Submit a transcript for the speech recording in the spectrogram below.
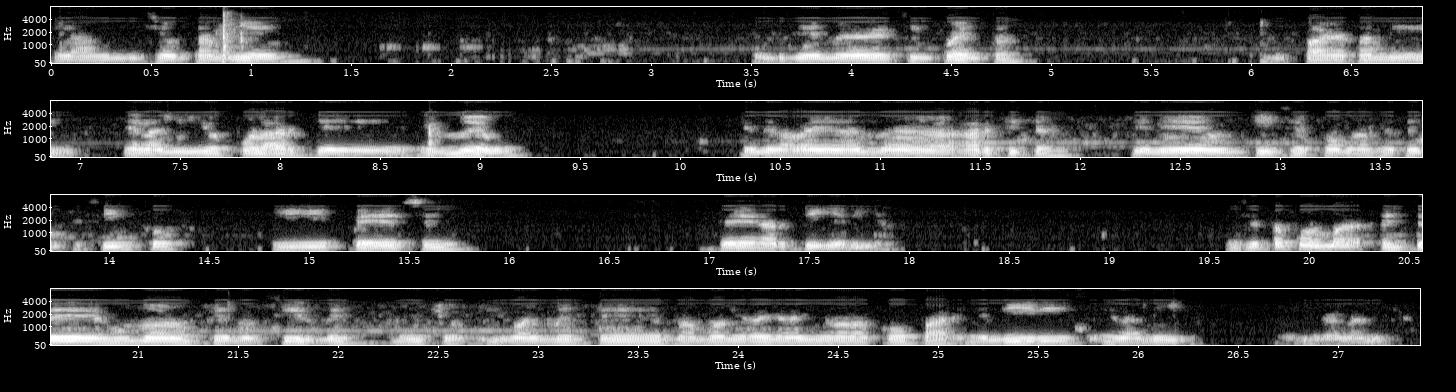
La bendición también, el 9.50, se paga también. El anillo polar que es nuevo, que es de la ballena ártica, tiene un 15,75 y PS de artillería. De cierta forma, este es uno de los que nos sirve mucho. Igualmente vamos a ir añadiendo la copa, el iris, el anillo. el anillo.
